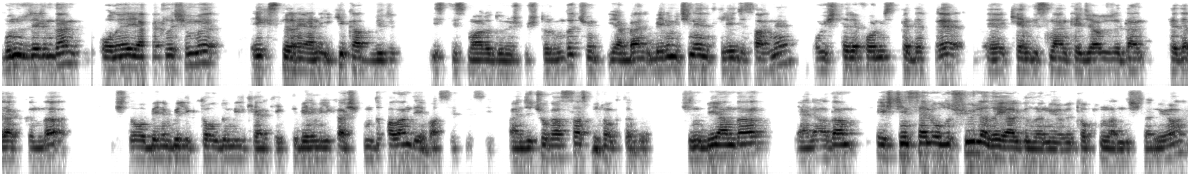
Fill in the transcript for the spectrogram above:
bunun üzerinden olaya yaklaşımı ekstra yani iki kat bir istismara dönüşmüş durumda. Çünkü yani ben benim için en etkileyici sahne o işte reformist pedere e, kendisinden tecavüz eden peder hakkında işte o benim birlikte olduğum ilk erkekti, benim ilk aşkımdı falan diye bahsetmesi. Bence çok hassas bir nokta bu. Şimdi bir yandan yani adam eşcinsel oluşuyla da yargılanıyor ve toplumdan dışlanıyor.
